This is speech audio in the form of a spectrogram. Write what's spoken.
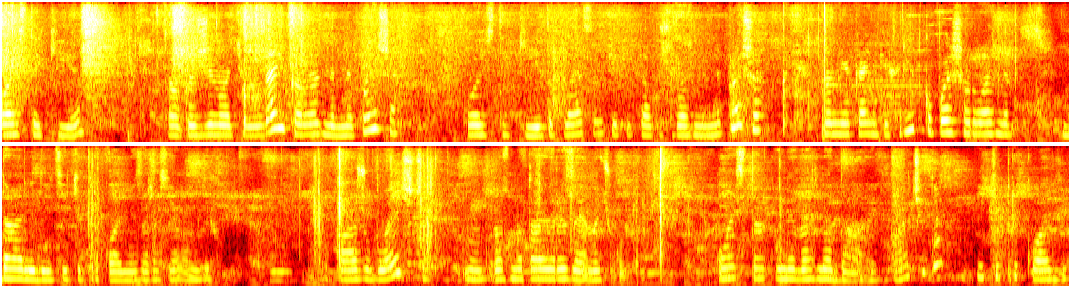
ось такі. Також жіноча моделька, розмір не пише. Ось такі теплесенькі, тут також розмір не пише. На м'якеньких рідко пише розмір. Далі дивіться, які прикольні. Зараз я вам їх покажу ближче. Ну, Розмотаю резиночку. Ось так вони виглядають. Бачите? Які прикольні.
